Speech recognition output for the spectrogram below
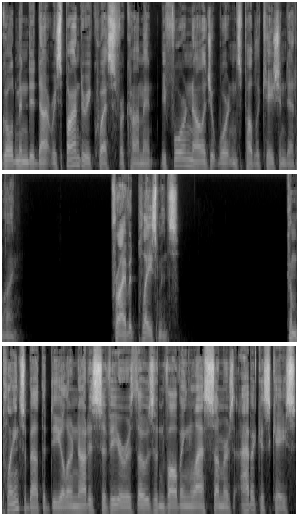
Goldman did not respond to requests for comment before Knowledge at Wharton's publication deadline. Private placements. Complaints about the deal are not as severe as those involving last summer's Abacus case,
